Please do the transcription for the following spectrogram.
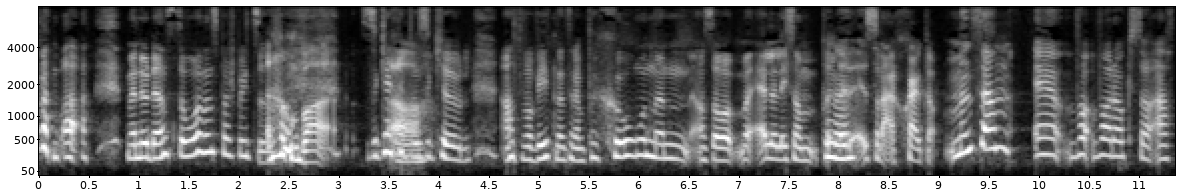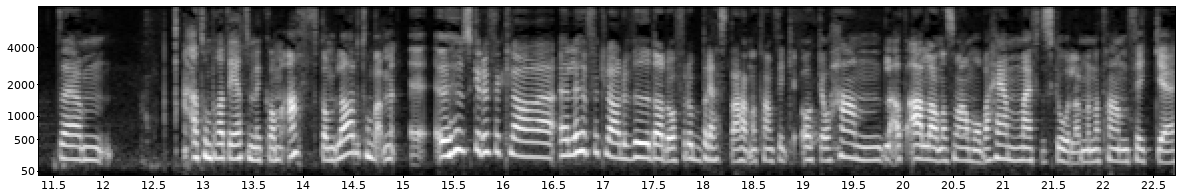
Att bara, men ur den sonens perspektiv Han bara, så kanske Ja. inte var så kul att vara vittne till den personen, alltså, eller liksom Nej. eh, sådär självklart. Men sen eh, var, var det också att ehm, att hon pratade jättemycket om Aftonbladet. Hon bara, men eh, hur ska du förklara, eller hur förklarar du vidare då? För då berättar han att han fick åka och handla, att alla andra som mammor var hemma efter skolan, men att han fick eh,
